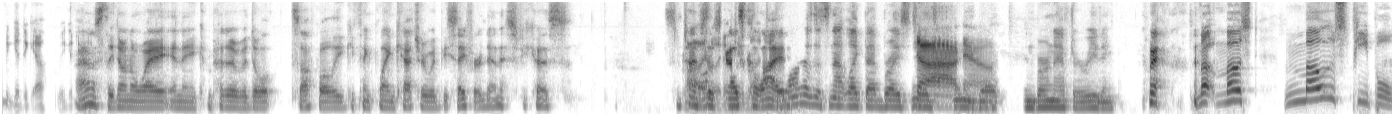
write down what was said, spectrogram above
Be good to go. Be good to I go. honestly don't know why in a competitive adult softball league you think playing catcher would be safer, Dennis, because sometimes they those really guys collide. As long as it's not like that Bryce Jones Nah, no. and burn after reading. Mo- most most people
